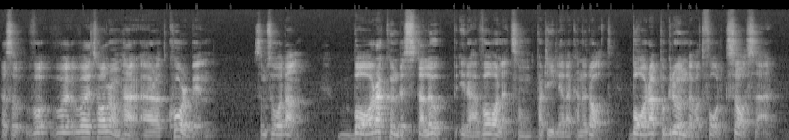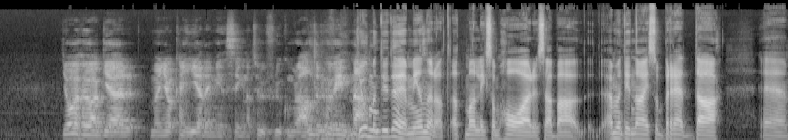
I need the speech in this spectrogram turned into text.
Alltså, vad, vad, vad jag talar om här är att Corbyn som sådan bara kunde ställa upp i det här valet som partiledarkandidat. Bara på grund av att folk sa så här. Jag är höger, men jag kan ge dig min signatur för du kommer aldrig att vinna. Jo men det är det jag menar att, att man liksom har så här bara Ja men det är nice att bredda eh, eh,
